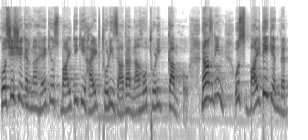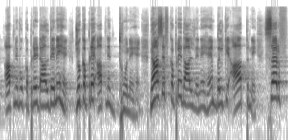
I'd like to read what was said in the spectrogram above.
कोशिश ये करना है कि उस बाल्टी की हाइट थोड़ी ज़्यादा ना हो, थोड़ी कम हो। नाजरीन, उस बाल्टी के अंदर आपने वो कपड़े डाल देने हैं, जो कपड़े आपने धोने हैं। ना सिर्फ़ कपड़े डाल देने हैं, बल्कि आपने सर्फ,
